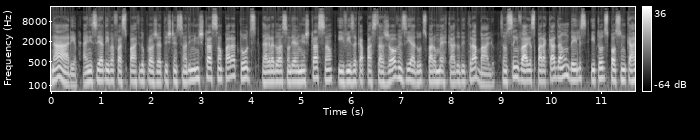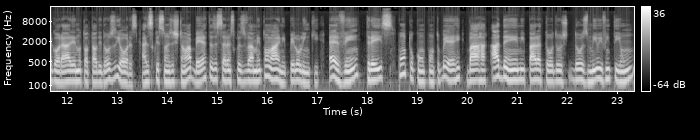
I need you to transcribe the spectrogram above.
na área. A iniciativa faz parte do projeto de extensão Administração para Todos, da graduação de Administração, e visa capacitar jovens e adultos para o mercado de trabalho. São 100 vagas para cada um deles e todos possuem carga horária no total de 12 horas. As inscrições estão abertas e serão exclusivamente online pelo link evem3.com.br barra ADM para Todos 2021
